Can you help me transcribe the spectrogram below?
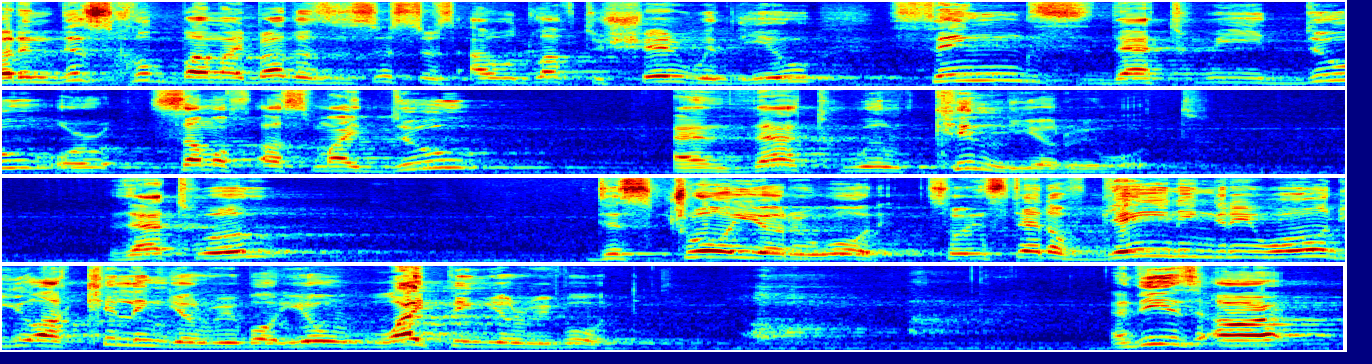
But in this khutbah, my brothers and sisters, I would love to share with you things that we do or some of us might do and that will kill your reward. That will destroy your reward. So instead of gaining reward, you are killing your reward. You're wiping your reward. And these are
